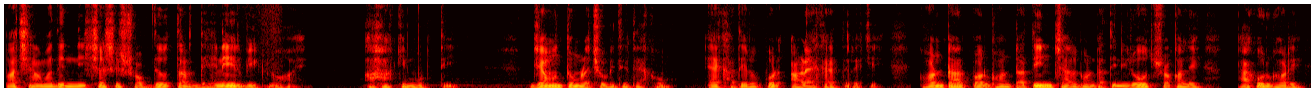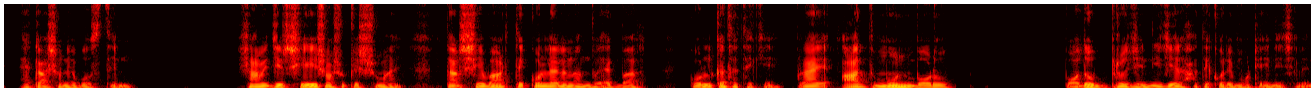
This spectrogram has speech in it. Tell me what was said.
পাছে আমাদের নিঃশ্বাসের শব্দেও তার ধ্যানের বিঘ্ন হয়। আহা কি মূর্তি। যেমন তোমরা ছবিতে দেখো, এক হাতের ওপর আর এক হাতে রেখে ঘণ্টার পর ঘণ্টা, তিন চার ঘণ্টা তিনি রোজ সকালে ঠাকুর ঘরে একাসনে বসতেন। স্বামীজির শেষ অসুখের সময় তার সেবার্থে কল্যাণানন্দ একবার কলকাতা থেকে প্রায় আধমন বড় পদব্রজে নিজের হাতে করে মঠে এনেছিলেন।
